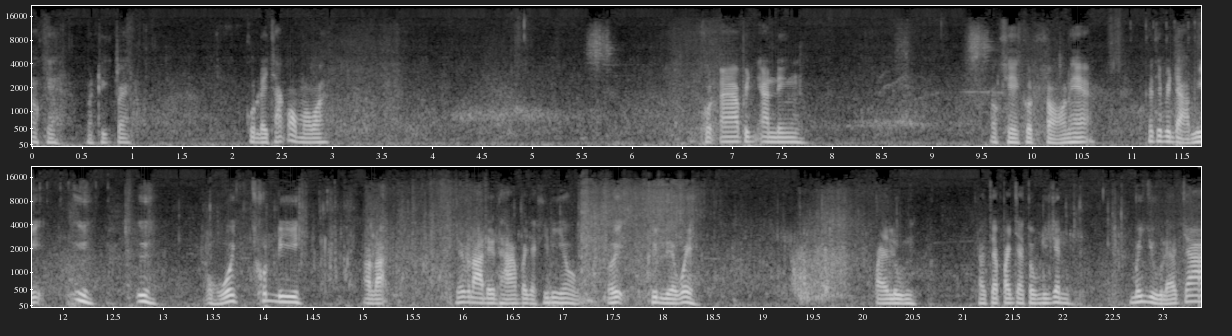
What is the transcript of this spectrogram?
โอเคบันทึกไป กดอะไรชักออกมาวะ กด R เป็นอันหนึ่งโอเค กดสองนะฮะ ก็จะเป็นดาบนี้ อืออือ โอ้โหโคตรดี เอาละได้เวลาเดินทางไปจากที่นี่ครับผมเอ้ย ขึ้นเรือเว้ย ไปลุง เราจะไปจากตรงนี้กัน ไม่อยู่แล้วจ้า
